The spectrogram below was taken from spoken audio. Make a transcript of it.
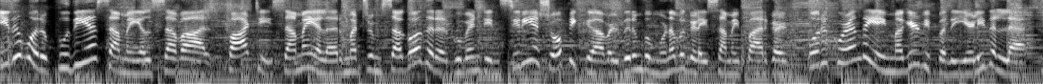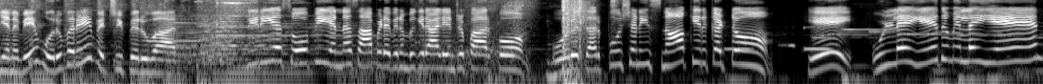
இது ஒரு புதிய சமையல் சவால். பாட்டி சமையலர் மற்றும் சகோதரர் குவெண்டின் சிறிய ஷோபிக்கு அவள் விரும்பும் உணவுகளை சமைப்பார்கள். ஒரு குழந்தையை மகிழ்விப்பது எளிதல்ல. எனவே ஒருவரே வெற்றி பெறுவார். சிறிய சோபி என்ன சாப்பிட விரும்புகிறாள் என்று பார்ப்போம். ஒரு தர்பூசணி ஸ்நாக் இருக்கட்டும். ஏய் உள்ளே ஏதுமில்லை ஏன்?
